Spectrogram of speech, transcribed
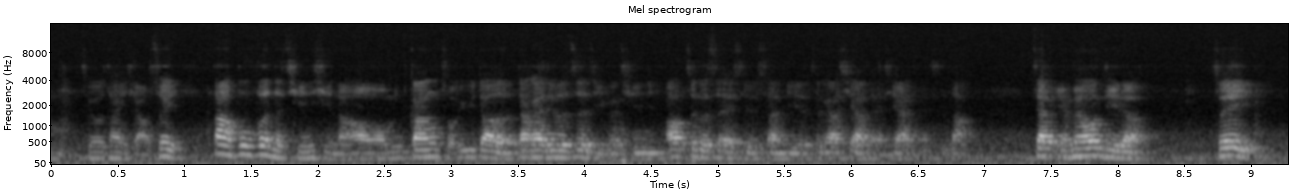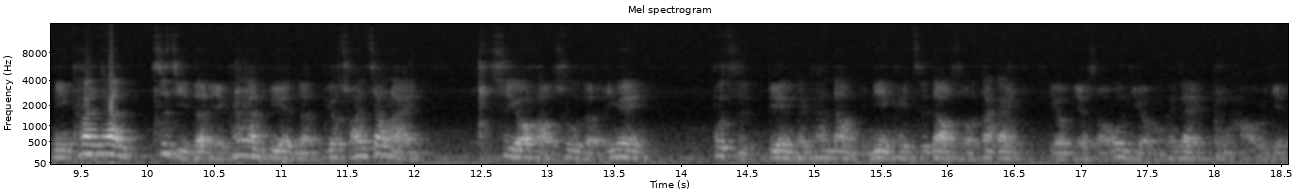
嗯，就是太小，所以大部分的情形呢，哦，我们刚刚所遇到的大概就是这几个情形。哦，这个是 S 三 D 的，这个要下载下来才知道，这样有没有问题的？所以你看看自己的，也看看别人的，有传上来是有好处的，因为不止别人可以看到你，你也可以知道说大概有有什么问题，我们可以再更好一点。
